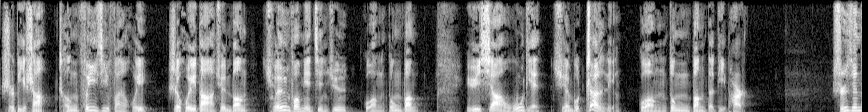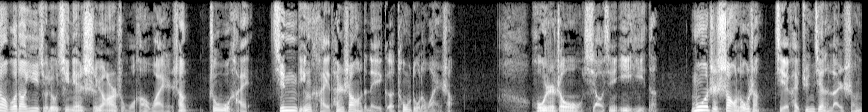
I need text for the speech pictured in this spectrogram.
石必杀乘飞机返回，指挥大圈帮全方面进军广东帮，于下午五点全部占领广东帮的地盘。时间倒拨到一九六七年十月二十五号晚上，珠海金鼎海滩上的那个偷渡的晚上，胡日周小心翼翼的。摸着哨楼上解开军舰的缆绳，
